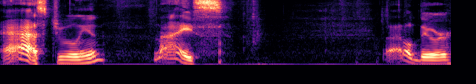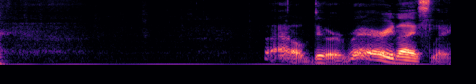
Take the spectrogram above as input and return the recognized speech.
ass, Julian. Nice. That'll do her. That'll do her very nicely.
